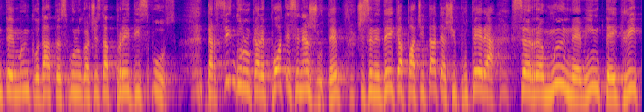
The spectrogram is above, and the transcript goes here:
suntem, încă o dată spun lucrul acesta, predispus. Dar singurul care poate să ne ajute și să ne dea capacitatea și puterea să rămânem integri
